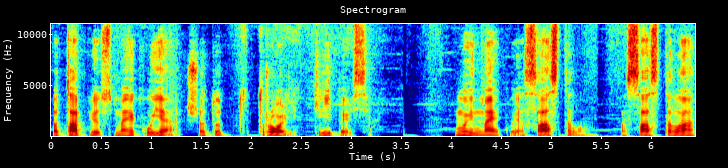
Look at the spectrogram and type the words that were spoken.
Потапіус маякує, що тут троль кріпився. Тому він маякує Састелу, а Састела,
